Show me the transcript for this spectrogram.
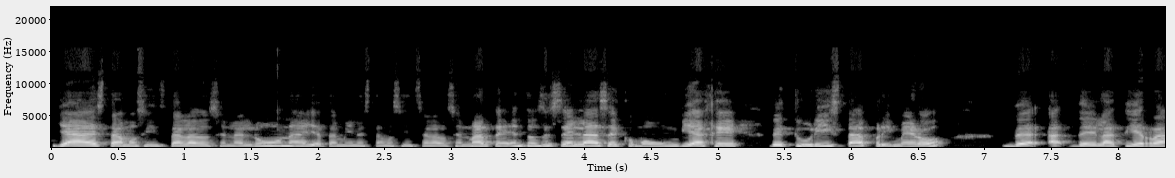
ya estamos instalados en la Luna, ya también estamos instalados en Marte, entonces él hace como un viaje de turista primero de, la Tierra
